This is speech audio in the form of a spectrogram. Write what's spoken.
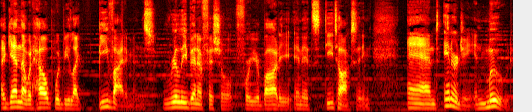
again, that would help would be like B vitamins, really beneficial for your body in its detoxing and energy and mood.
